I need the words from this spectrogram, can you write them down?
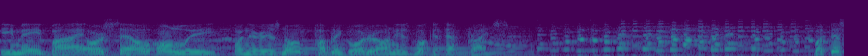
he may buy or sell only when there is no public order on his book at that price. But this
